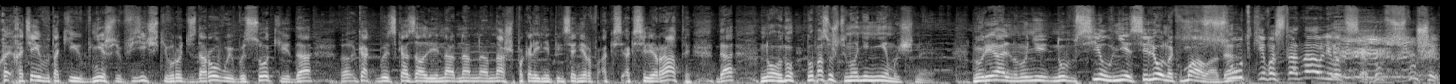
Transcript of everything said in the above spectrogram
хотя и вот такие внешне, физически вроде здоровые, высокие, да, Э, как бы сказали на, на- на наше поколение пенсионеров, акс- акселераты, да, но, ну, ну, послушайте, ну, они немощные. Ну, реально, ну, не, ну, сил не, силенок мало, да? Сутки восстанавливаться. Ну, слушай,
